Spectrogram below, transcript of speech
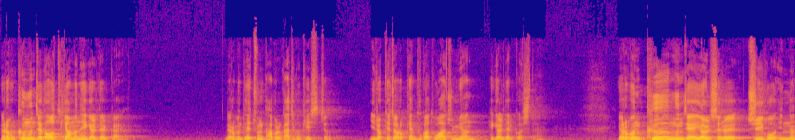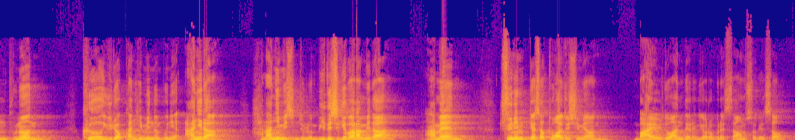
여러분 그 문제가 어떻게 하면 해결될까요? 여러분 대충 답을 가지고 계시죠? 이렇게 저렇게 누가 도와주면 해결될 것이다. 여러분 그 문제의 열쇠를 쥐고 있는 분은 그 유력한 힘 있는 분이 아니라 하나님이신 줄로 믿으시기 바랍니다. 아멘. 주님께서 도와주시면 말도 안 되는 여러분의 싸움 속에서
